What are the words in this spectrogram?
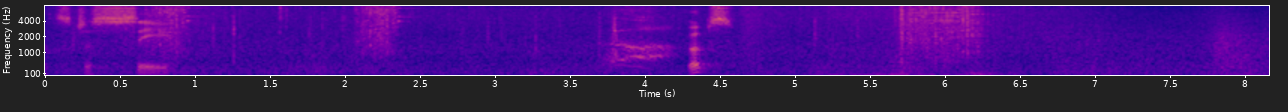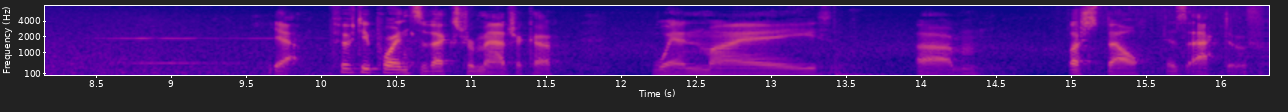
Let's just see. Whoops. Yeah, 50 points of extra magicka when my um, flesh spell is active.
